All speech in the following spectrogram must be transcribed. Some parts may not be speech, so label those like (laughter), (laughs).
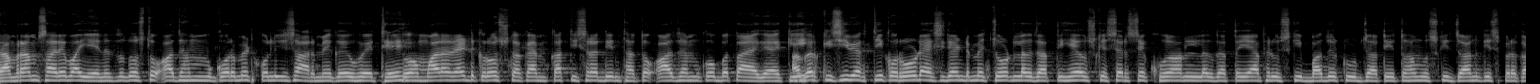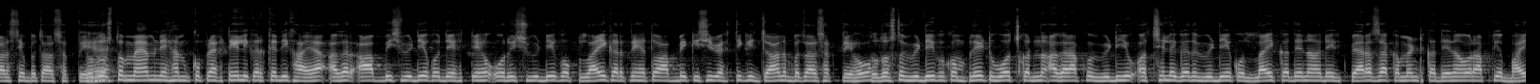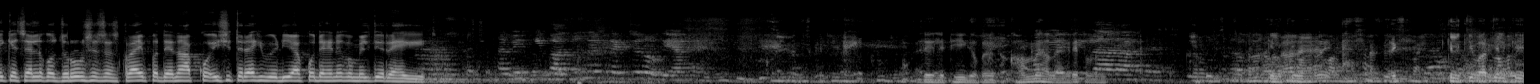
राम राम सारे भाई। है ना तो दोस्तों आज हम गवर्नमेंट कॉलेज शहर में गए हुए थे। तो हमारा रेड क्रॉस का कैंप का तीसरा दिन था। तो आज हमको बताया गया कि अगर किसी व्यक्ति को रोड एक्सीडेंट में चोट लग जाती है उसके सिर से खून आने लग जाता है या फिर उसकी बाजू टूट जाती है तो हम उसकी जान किस प्रकार से बचा सकते तो हैं? तो दोस्तों मैम ने हमको प्रैक्टिकली करके दिखाया। अगर आप भी इस वीडियो को देखते हो और इस वीडियो को अप्लाई करते हैं तो आप भी किसी व्यक्ति की जान बचा सकते हो। तो दोस्तों वीडियो को कंप्लीट वॉच करना। अगर आपको वीडियो अच्छे लगे तो वीडियो को लाइक कर देना और एक प्यारा सा कमेंट कर देना और आपके भाई के चैनल को ज़रूर से सब्सक्राइब कर देना। आपको इसी तरह की वीडियो आपको देखने को मिलती रहेगी। देख ले ठीक है भाई खाम में किलकी मार किलकी मार, किलकी।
